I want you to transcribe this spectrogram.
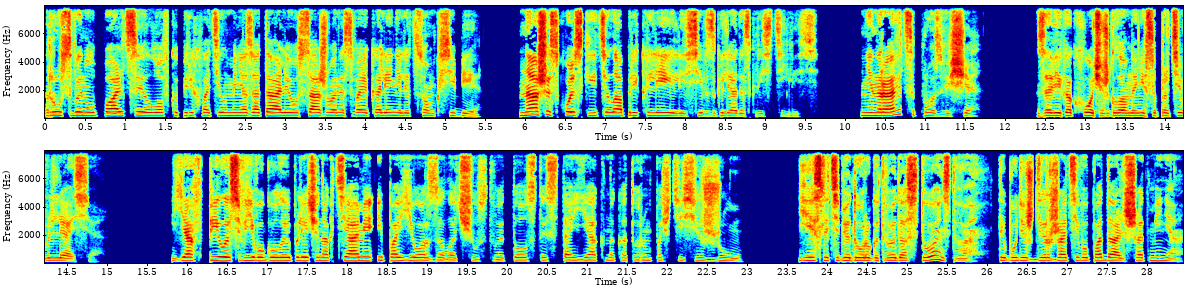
Рус вынул пальцы и ловко перехватил меня за талию, усаживая на свои колени лицом к себе. Наши скользкие тела приклеились, и взгляды скрестились. «Не нравится прозвище?» «Зови как хочешь, главное, не сопротивляйся». Я впилась в его голые плечи ногтями и поёрзала, чувствуя толстый стояк, на котором почти сижу. «Если тебе дорого твое достоинство, ты будешь держать его подальше от меня.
